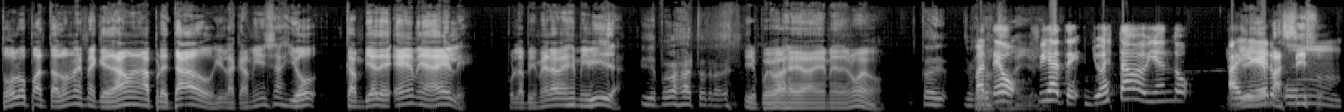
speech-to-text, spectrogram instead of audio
Todos los pantalones me quedaban apretados y las camisas yo cambié de M a L por la primera vez en mi vida. Y después bajaste otra vez. Y después bajé a M de nuevo. Entonces, yo creo- Mateo, fíjate, yo estaba viendo Yo ayer macizo. un,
